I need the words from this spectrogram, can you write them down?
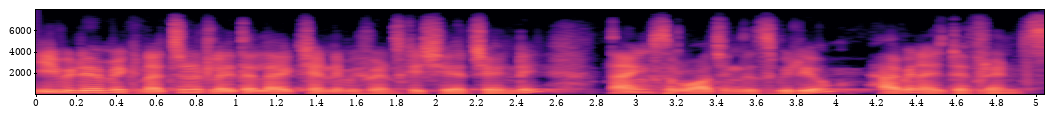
ఈ వీడియో మీకు నచ్చినట్లయితే లైక్ చేయండి మీ ఫ్రెండ్స్కి షేర్ చేయండి. Thanks for watching this video. Have a nice day friends.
